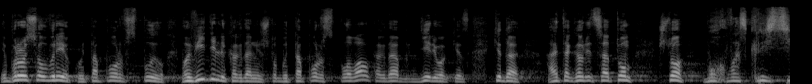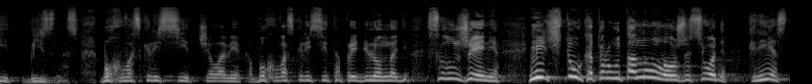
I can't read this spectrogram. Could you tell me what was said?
и бросил в реку, и топор всплыл. Вы видели когда-нибудь, чтобы топор всплывал, когда дерево кидают? А это говорится о том, что Бог воскресит бизнес, Бог воскресит человека, Бог воскресит определенное служение, мечту, которая утонула уже сегодня. Крест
